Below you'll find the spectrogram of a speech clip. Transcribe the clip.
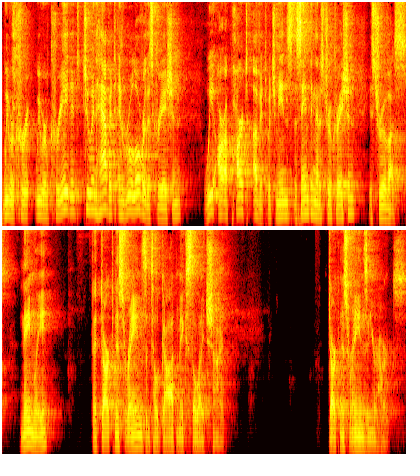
we were, cre- we were created to inhabit and rule over this creation. We are a part of it, which means the same thing that is true of creation is true of us. Namely, that darkness reigns until God makes the light shine. Darkness reigns in your hearts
